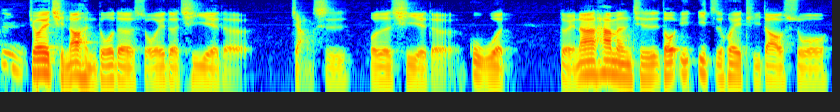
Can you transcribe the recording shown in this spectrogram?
嗯，就会请到很多的所谓的企业的讲师或者企业的顾问，对，那他们其实都一一直会提到说，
